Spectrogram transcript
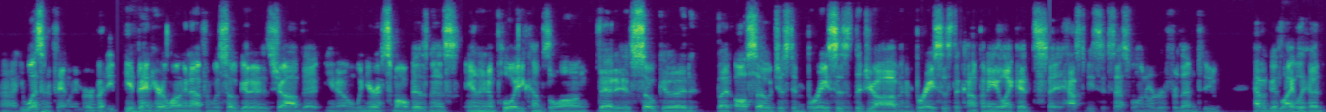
Uh, he wasn't a family member, but he, he had been here long enough and was so good at his job that, you know, when you're a small business and an employee comes along that is so good, but also just embraces the job and embraces the company like it's, it has to be successful in order for them to have a good livelihood.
